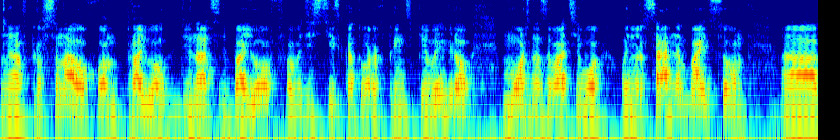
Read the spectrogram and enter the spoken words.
А, в профессионалах он провел 12 боев, в 10 из которых, в принципе, выиграл. Можно называть его универсальным бойцом. А,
